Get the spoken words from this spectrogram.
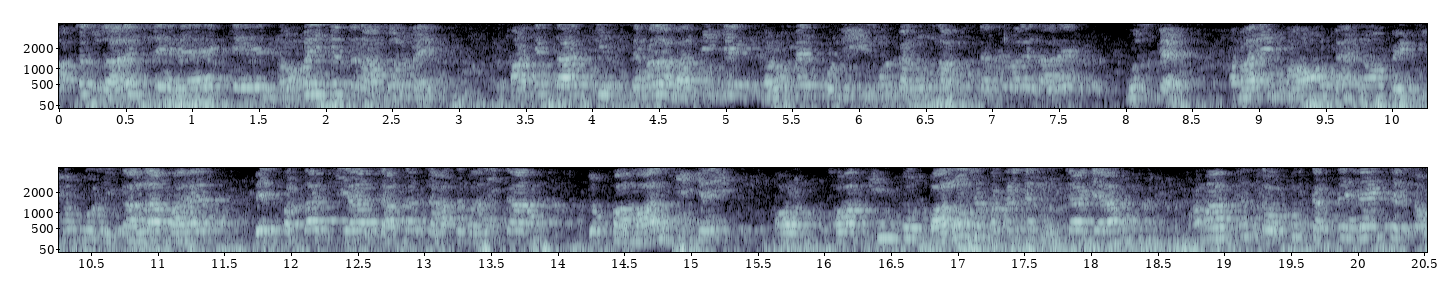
आपसे गुजारिश ये है कि नौ मई के तनाजुर में पाकिस्तान की सिविल आबादी के घरों में पुलिस और कानून नाफिज करने वाले इदारे घुस गए। हमारी माओ, बहनों, बेटियों को निकाला बाहर, बेपर्दा किया चादर चार दिवाली का जो पामाल की गई और खातन को बालों से पकड़ के नोचा गया हम आपसे तो करते हैं कि नौ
